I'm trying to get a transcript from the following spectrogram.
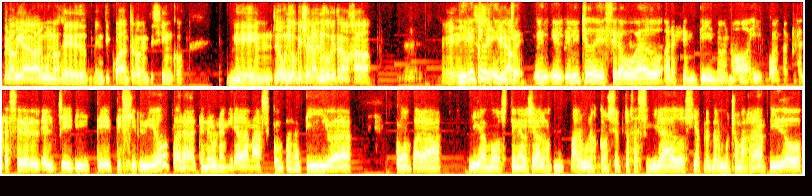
pero había algunos de 24, 25. Eh, lo único que yo era el único que trabajaba. Eh, y el hecho, el, hecho, el, hecho, de ser abogado argentino, ¿no? Y cuando empezaste a hacer el, el JD, ¿te, ¿te, sirvió para tener una mirada más comparativa, como para, digamos, tener ya algunos conceptos asimilados y aprender mucho más rápido?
